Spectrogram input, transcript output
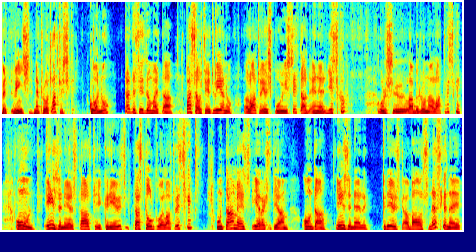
bet viņš neprot latviešu. Ko nu? Tad es izdomāju tā, pasauciet vienu latviešu puisi, tādu enerģisku, kurš labi runā latviešu, un inženieris stāstīja krieviski, tas tulkoja latviešu, un tā mēs ierakstījām, un tā inženieri krieviskā balss neskanēja,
